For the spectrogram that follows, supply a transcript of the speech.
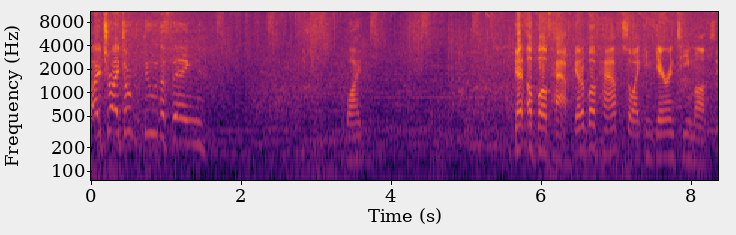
I tried to do the thing. Why? Get above half. Get above half so I can guarantee Moxie.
